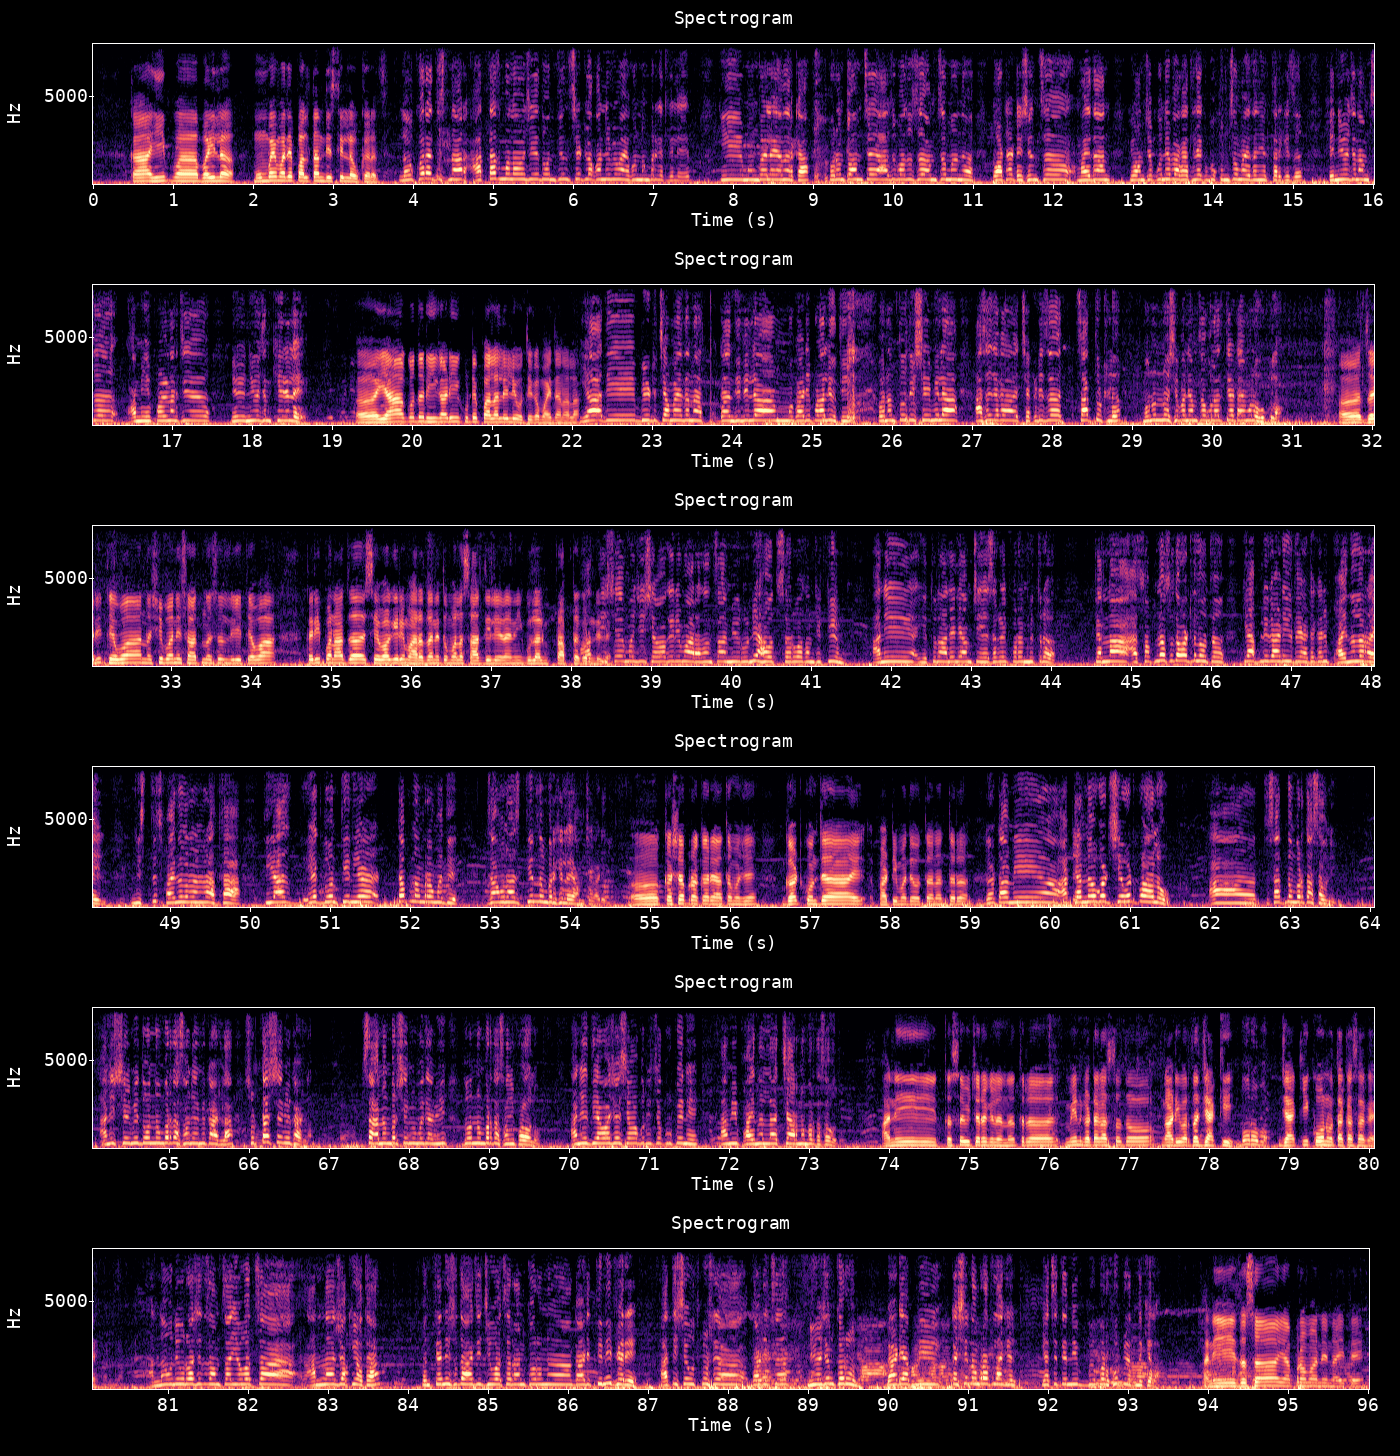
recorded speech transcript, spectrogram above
का ही ब- बैल मुंबईमध्ये पलताना दिसतील लवकरच? लवकरच दिसणार. आताच मला म्हणजे दोन तीन सीट लोकांनी मी माझ्याकडून नंबर घेतलेले आहेत की मुंबईला येणार का? परंतु आमच्या आजूबाजूचं आमचं मन वाटा स्टेशनचं मैदान किंवा आमच्या पुणे भागातलं एक बुकुमचं मैदान एक तारखेचं हे नियोजन आमचं आम्ही पळणारचे नियोजन केलेलं आहे. अ, या अगोदर ही गाडी कुठे पळालेली होती का मैदानाला? याआधी बीडच्या मैदानात गांधीलीला म- गाडी पळाली होती परंतु ती शेमीला असं जगा छकडीचं चाक तुटलं म्हणून नशिबाने आमचा गुलाल त्या टायमाला हुकला. अ, जरी तेव्हा नशिबाने साथ नसेल दिली तेव्हा तरी पण आज सेवागिरी महाराजाने तुम्हाला साथ दिली आणि गुलाल प्राप्त करून दिले. अतिशय म्हणजे शिवागिरी महाराजांचा आम्ही ऋणी आहोत सर्वच आमची टीम आणि इथून आलेले आमचे हे सगळे परम मित्र त्यांना स्वप्न सुद्धा वाटलं नव्हतं की आपली गाडी इथे या ठिकाणी फायनलला राहील. नुसतीच फायनलला राहणार आता ती आज एक दोन तीन या टप नंबरामध्ये जाऊन आज तीन नंबर केलाय आमच्या गाडीने. कशा प्रकारे आता म्हणजे गट कोणत्या पाठीमध्ये होता? नंतर गट आम्ही अठ्ठ्याण्णव गट शेवट पळालो. सात नंबर तासावनी आणि शेमी दोन नंबर तासावनी आम्ही काढला. सुट्टाच शेमी काढला. सहा नंबर शेमीमध्ये आम्ही दोन नंबर तासावनी पळालो. आणि देवाच्या सेवागुरीच्या कृपेने आम्ही फायनलला चार नंबर तासा होतो. आणि तसं विचार केलं ना तर मेन घटक असतो तो गाडीवरचा जॅकी. बरोबर. जॅकी कोण होता कसा काय? नवनिर्वाचितच आमचा यवतचा अण्णा जॉकी होता. पण त्यांनी सुद्धा आधी जीवाचं रन करून अं, गाडी तिन्ही फेरे अतिशय उत्कृष्ट अं, गाडीचं नियोजन करून गाडी आपली कशी नंबरात लागेल याचे त्यांनी भरपूर प्रयत्न केला. आणि जसं याप्रमाणे नाही ते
